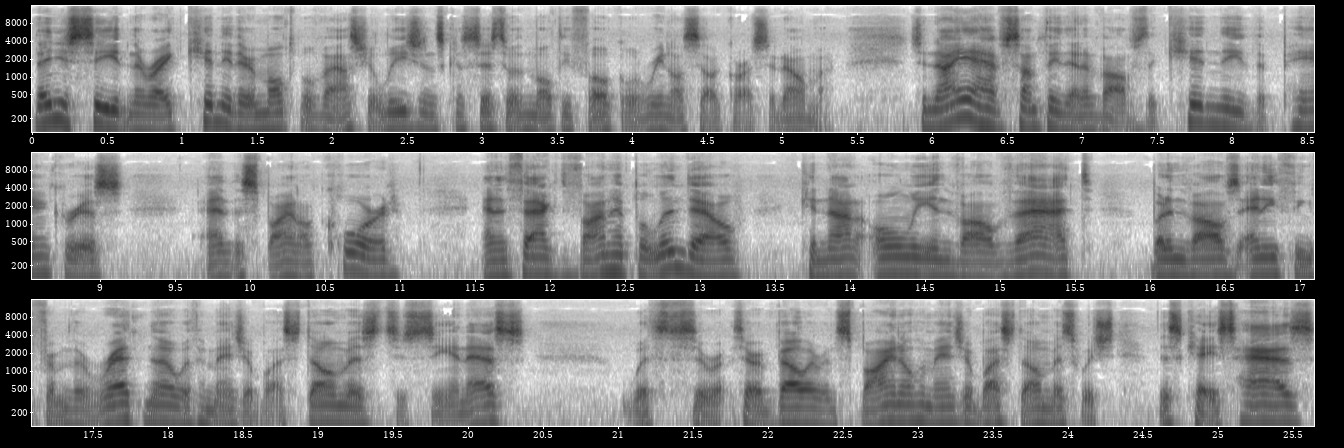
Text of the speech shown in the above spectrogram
Then you see in the right kidney there are multiple vascular lesions consistent with multifocal renal cell carcinoma. So now you have something that involves the kidney, the pancreas, and the spinal cord. And in fact, von Hippel-Lindau can not only involve that, but involves anything from the retina with hemangioblastomas to CNS with cerebellar and spinal hemangioblastomas, which this case has,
